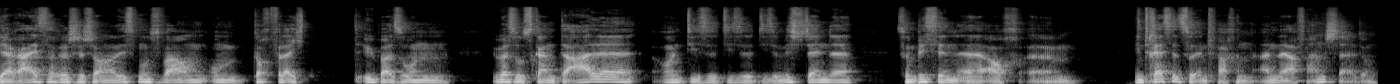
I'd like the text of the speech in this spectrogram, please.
der reißerische Journalismus war, um, um doch vielleicht über so ein, über so Skandale und diese, diese, diese Missstände so ein bisschen äh, auch ähm, Interesse zu entfachen an der Veranstaltung.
